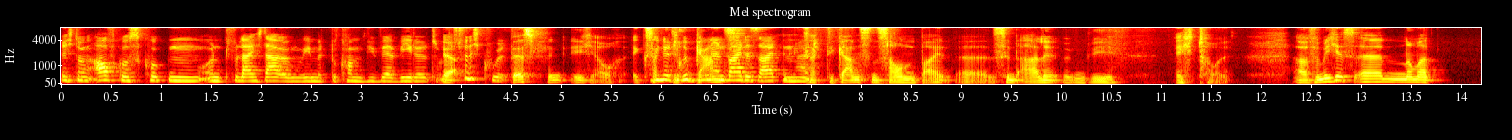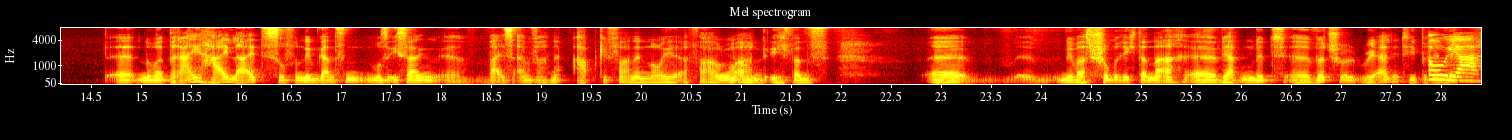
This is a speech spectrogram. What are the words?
Richtung Aufguss gucken und vielleicht da irgendwie mitbekommen, wie wer wedelt. Und Ja. das finde ich cool. Das finde ich auch. Wie Exakt eine die Tribüne ganz- beide Seiten halt. Die ganzen bei, äh, sind alle irgendwie echt toll. Aber für mich ist äh, Nummer, äh, Nummer drei Highlight so von dem Ganzen, muss ich sagen, äh, weil es einfach eine abgefahrene neue Erfahrung war und ich fand's äh, äh, mir war es schummerig danach. Äh, wir hatten mit äh, Virtual Reality Brille Oh ja.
